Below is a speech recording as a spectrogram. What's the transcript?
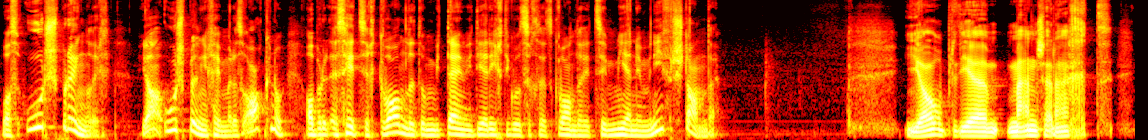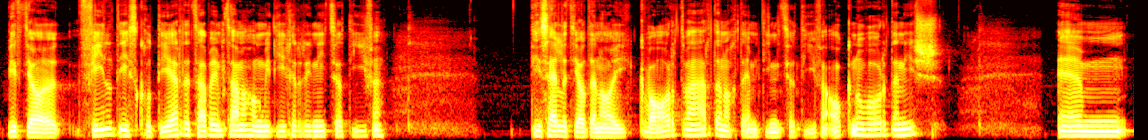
was ursprünglich, ja, ursprünglich haben wir das angenommen, aber es hat sich gewandelt und mit dem, wie die Richtung, die sich jetzt gewandelt hat, sind wir nicht mehr einverstanden. Ja, über die Menschenrechte wird ja viel diskutiert, jetzt eben im Zusammenhang mit ihrer Initiative. Die sollen ja dann neu gewahrt werden, nachdem die Initiative angenommen worden ist. ähm,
